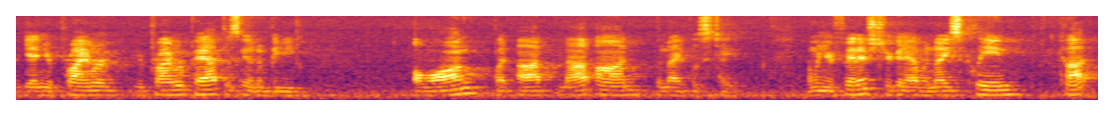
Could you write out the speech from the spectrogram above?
Again, your primer, your primer path is gonna be along, but not, on the knifeless tape. And when you're finished, you're gonna have a nice clean cut,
